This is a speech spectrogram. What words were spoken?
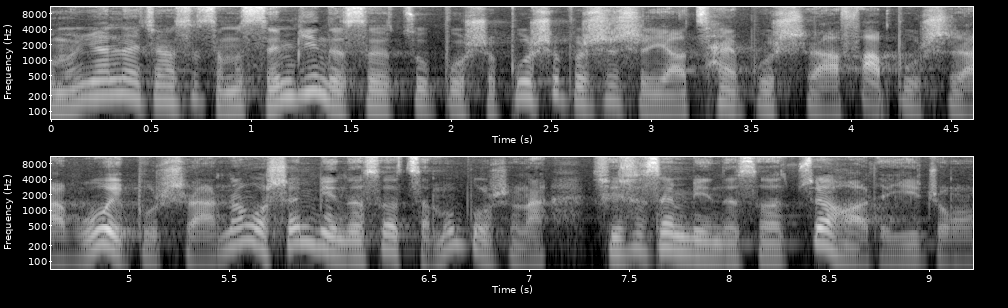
我们原来讲是怎么生病的时候做布施，布施不是是要财布施啊、发布施啊、无为布施啊？那我生病的时候怎么布施呢？其实生病的时候最好的一种。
